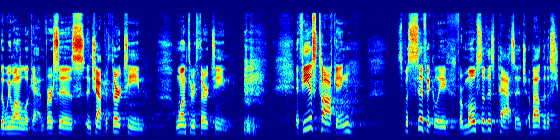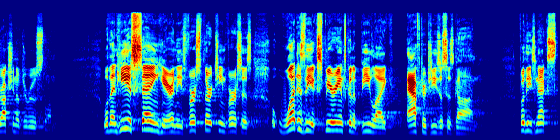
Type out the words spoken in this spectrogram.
that we want to look at? In verses in chapter 13, 1 through 13. If he is talking specifically for most of this passage about the destruction of Jerusalem, well, then he is saying here in these verse 13 verses, what is the experience going to be like after Jesus is gone? For these next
